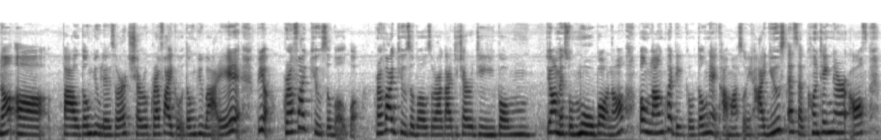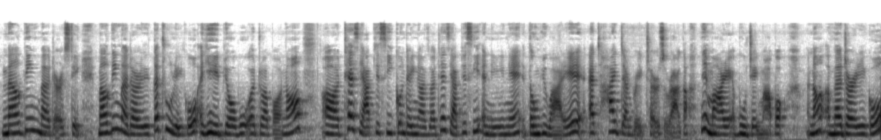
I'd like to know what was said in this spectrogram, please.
เนาะအာ ဘာကိုအသုံးပြုလဲဆိုတော့ Chero graphite ကိုအသုံးပြုပါတယ်တဲ့ပြီးတော့ graphite crucible ပေါ့ graphite crucible ဆိုတာကဒီကျတော့ဒီပေါ့ပြောရမယ်ဆိုမိုပေါ့နော်ပုံလောင်းခွက်တွေကိုသုံးတဲ့အခါမှာဆိုရင် I use as a container of melting matters တွေ melting matter တွေတတ်ထုတွေကိုအရေးပျော်ဖို့အတွက်ပေါ့နော်အာထက်စရာပစ္စည်း container ဆိုတာထက်စရာပစ္စည်းအနေနဲ့အသုံးပြုပါတယ်တဲ့ at high temperature ဆိုတာကမြင့်မားတဲ့အပူချိန်မှာပေါ့နော် matter တွေကို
